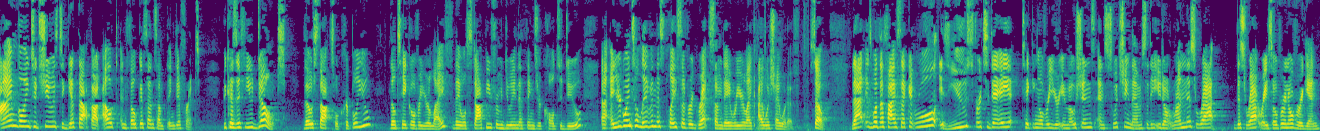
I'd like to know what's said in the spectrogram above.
I'm going to choose to get that thought out and focus on something different. Because if you don't, those thoughts will cripple you. They'll take over your life. They will stop you from doing the things you're called to do. Uh, and you're going to live in this place of regret someday where you're like, I wish I would have. So that is what the five second rule is used for today, taking over your emotions and switching them so that you don't run this rat, this rat race over and over again,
